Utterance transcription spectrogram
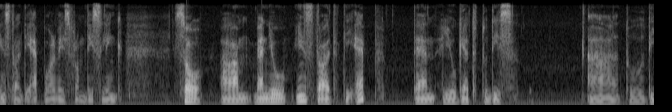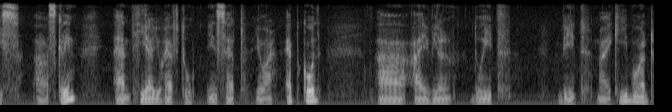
install the app always from this link. So um, when you installed the app then you get to this uh, to this uh, screen. And here you have to insert your app code. Uh, I will do it with my keyboard.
